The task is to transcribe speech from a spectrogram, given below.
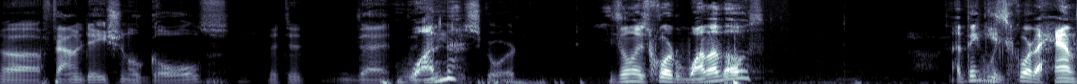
uh, foundational goals that the, that One? has scored. He's only scored one of those. I think The he scored a handful.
